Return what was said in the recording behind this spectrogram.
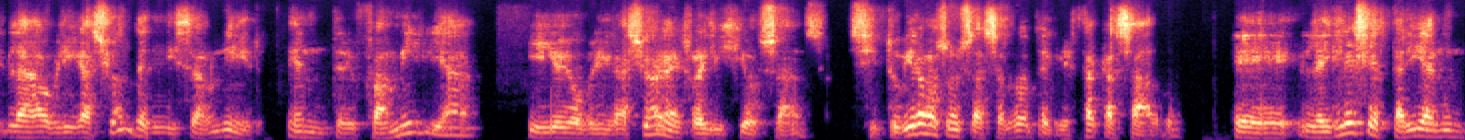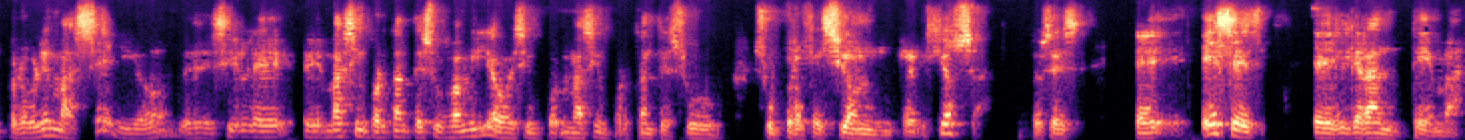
la obligación de discernir entre familia y obligaciones religiosas, si tuviéramos un sacerdote que está casado, eh, la iglesia estaría en un problema serio de decirle eh, más importante su familia o es más importante su, su profesión religiosa. Entonces, eh, ese es el gran tema.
